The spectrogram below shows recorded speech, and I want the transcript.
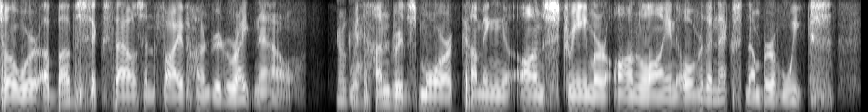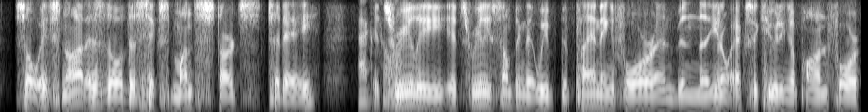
So we're above 6,500 right now. Okay. With hundreds more coming on stream or online over the next number of weeks. So it's not as though the 6 months starts today. Excellent. It's really it's really something that we've been planning for and been uh, you know executing upon for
